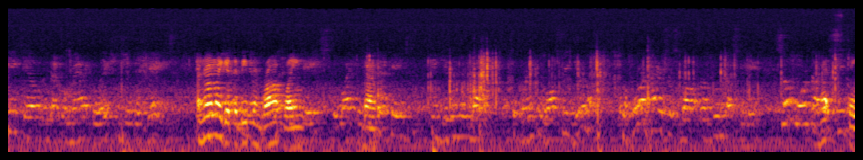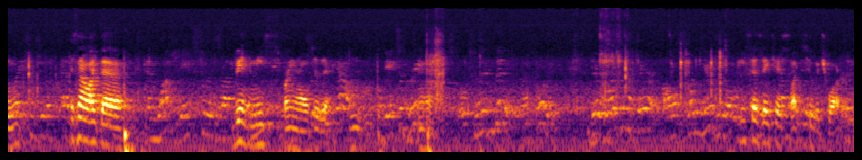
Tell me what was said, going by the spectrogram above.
details of that romantic relationship with Gates, I normally get the beef and broccoli, but decades in giving them life, according to the Wall Street Journal. It hires this law firm to investigate, some more about that the relationship It's not like the and what Gates to resign. Vietnamese spring rolls, is it? Gates agreed. Spokesman admitted, and I'm quoting, there was an affair almost 20 years ago He says they taste like sewage water. The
